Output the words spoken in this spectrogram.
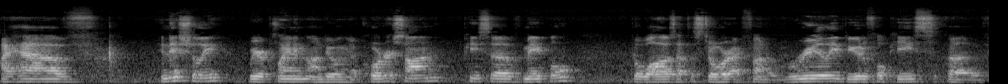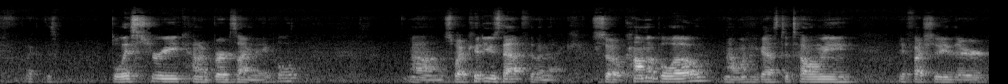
I have, initially, we were planning on doing a quarter sawn piece of maple, but while I was at the store, I found a really beautiful piece of like this blistery kind of bird's eye maple. Um, so I could use that for the neck. So comment below, and I want you guys to tell me if I should either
